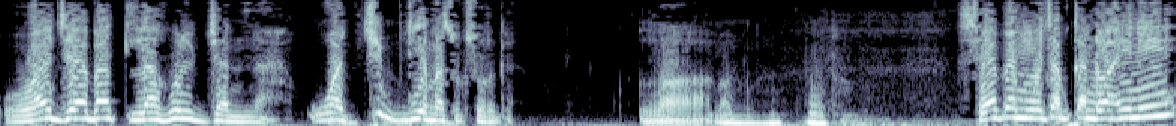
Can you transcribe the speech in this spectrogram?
wajabat lahul jannah. Wajib dia masuk surga. Allah. Siapa yang mengucapkan doa ini,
